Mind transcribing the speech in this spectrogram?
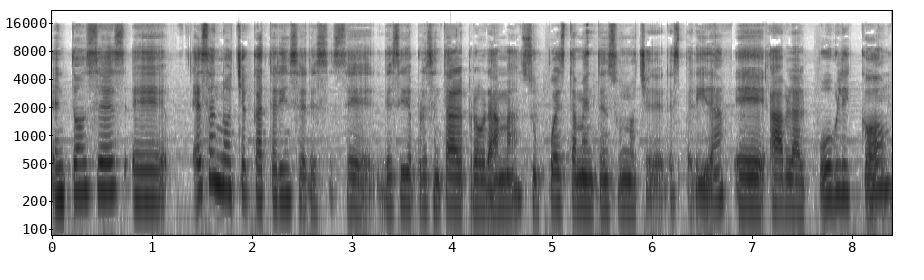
Entonces, eh, esa noche Catherine se, decide presentar al programa, supuestamente en su noche de despedida. Eh, habla al público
